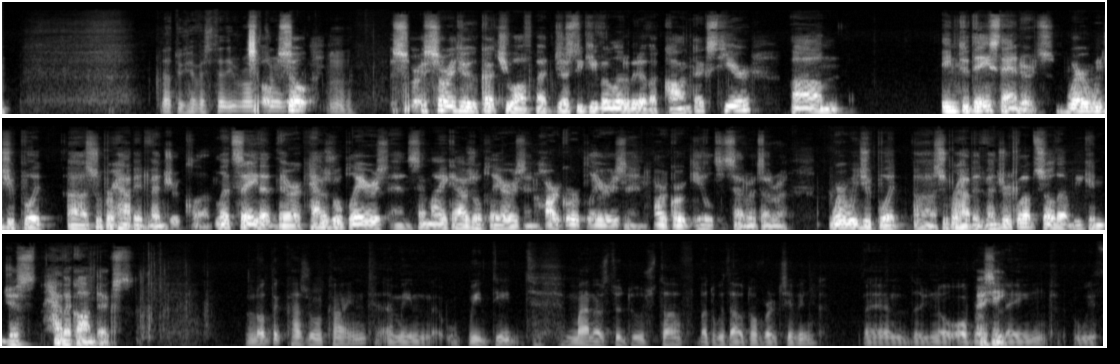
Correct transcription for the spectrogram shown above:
that you have a steady roster. So, so mm. sorry, sorry to cut you off, but just to give a little bit of a context here, um, in today's standards, where would you put uh, Super Happy Adventure Club? Let's say that there are casual players and semi-casual players and hardcore players and hardcore guilds, etc., etc. Where would you put uh, Super Happy Adventure Club so that we can just have a context? Not the casual kind. I mean, we did manage to do stuff, but without overachieving and you know overplaying with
